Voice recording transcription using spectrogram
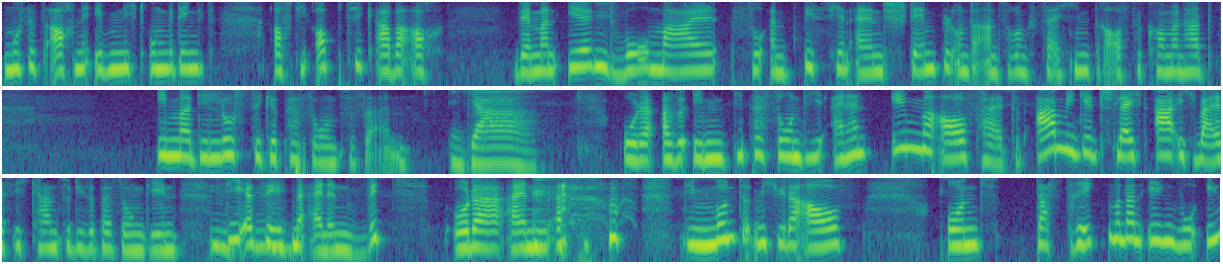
muss jetzt auch ne, eben nicht unbedingt auf die Optik, aber auch wenn man irgendwo mal so ein bisschen einen Stempel unter Anführungszeichen drauf bekommen hat, immer die lustige Person zu sein. Ja. Oder also eben die Person, die einen immer aufheitert. Ah, mir geht schlecht. Ah, ich weiß, ich kann zu dieser Person gehen. Die mhm. erzählt mir einen Witz oder ein, die muntert mich wieder auf. Und das trägt man dann irgendwo in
